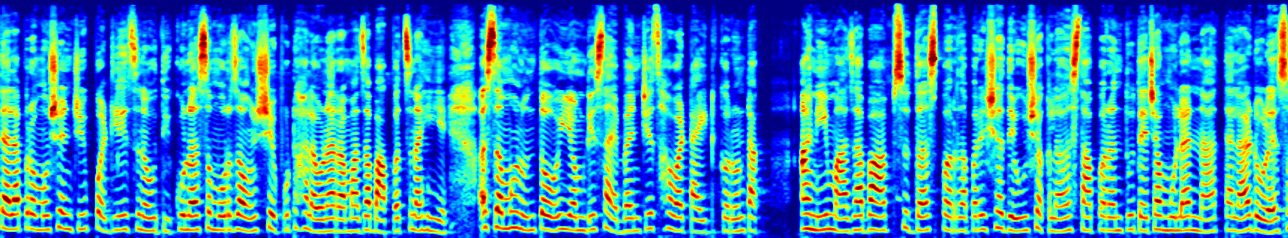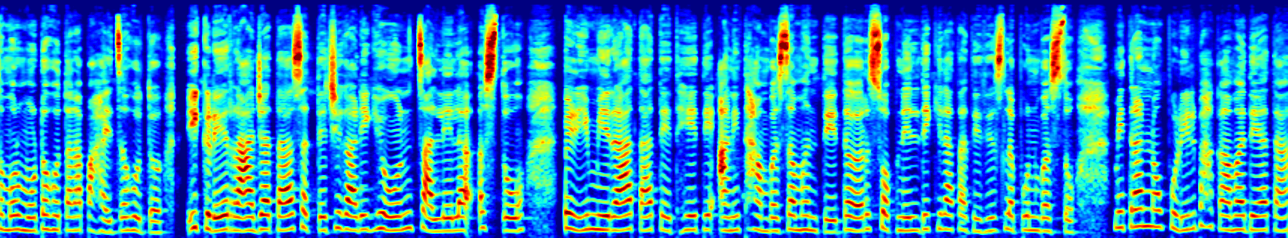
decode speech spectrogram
त्याला प्रमोशनची पडलीच नव्हती. कुणासमोर जाऊन शेपूट हलवणारा माझा बापच नाही आहे असं म्हणून तो एम डी साहेबांचीच हवा टाईट करून टाक आणि माझा बापसुद्धा स्पर्धा परीक्षा देऊ शकला असता परंतु त्याच्या मुलांना त्याला डोळ्यासमोर मोठं होताना पाहायचं होतं. इकडे राज आता सत्याची गाडी घेऊन चाललेला असतो. वेळी मीरा आता तेथे येते आणि थांबसं म्हणते तर स्वप्नील देखील आता तेथेच लपून बसतो. मित्रांनो पुढील भागामध्ये आता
